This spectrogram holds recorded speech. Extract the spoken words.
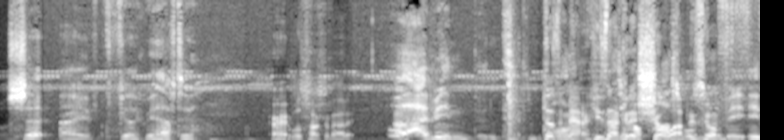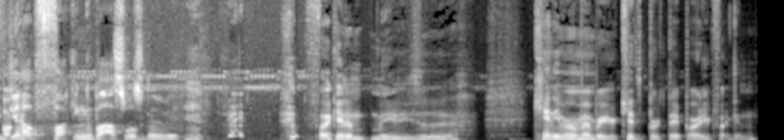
Well, shit. I feel like we have to. All right, we'll talk about it. Well, I mean, It doesn't matter. He's not going to show up. It's going to be. fucking, Do you know how fucking impossible it's going to be? fucking. He's, uh, can't even remember your kid's birthday party. Fucking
